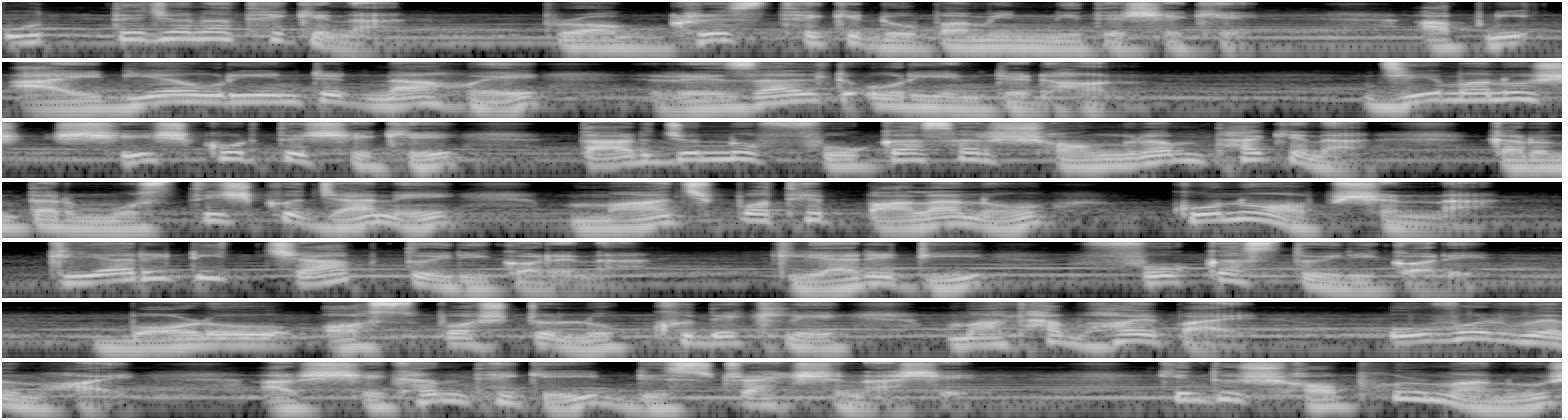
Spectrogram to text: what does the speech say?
উত্তেজনা থেকে না প্রগ্রেস থেকে ডোপামিন নিতে শেখে। আপনি আইডিয়া ওরিয়েন্টেড না হয়ে রেজাল্ট ওরিয়েন্টেড হন। যে মানুষ শেষ করতে শেখে, তার জন্য ফোকাস আর সংগ্রাম থাকে না, কারণ তার মস্তিষ্ক জানে মাঝপথে পালানো কোনো অপশন না। ক্লিয়ারিটি চাপ তৈরি করে না ক্লিয়ারিটি ফোকাস তৈরি করে। বড়, অস্পষ্ট লক্ষ্য দেখলে মাথা ভয় পায় ওভারওয়েলম হয় আর সেখান থেকেই ডিস্ট্র্যাকশন আসে। কিন্তু সফল মানুষ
